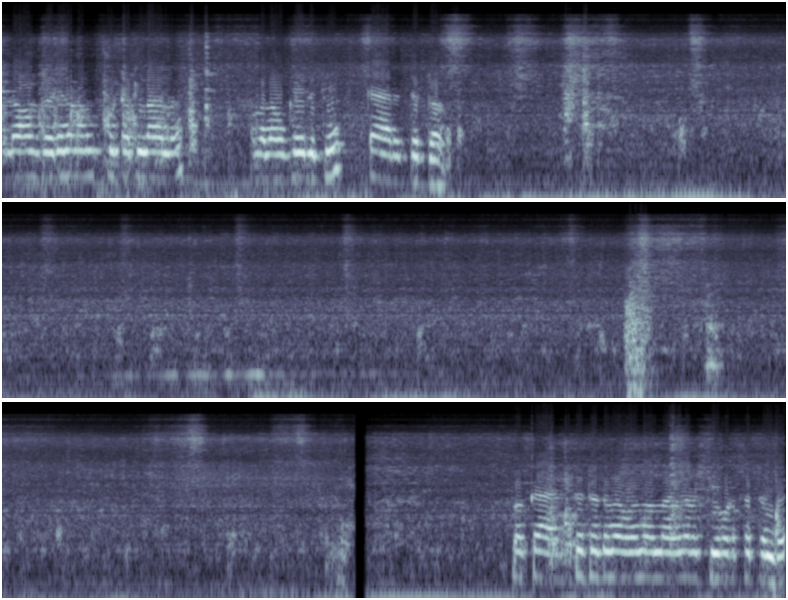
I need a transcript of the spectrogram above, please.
പിന്നെ ഓൾറെഡി നമ്മൾ ഉപ്പിട്ടിട്ടുള്ളതാണ് അപ്പോൾ നമുക്ക് ഇതിലേക്ക് ക്യാരറ്റ് ഇട്ട് കൊടുക്കാം. ഇപ്പോൾ നമ്മൾ നന്നായി ഇളക്കി കൊടുത്തിട്ടുണ്ട്.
